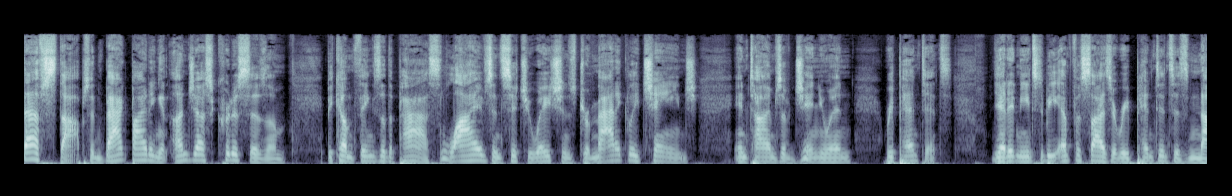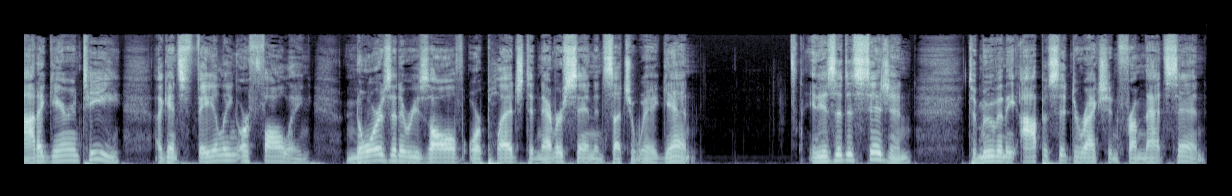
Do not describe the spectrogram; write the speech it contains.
Theft stops. And backbiting and unjust criticism become things of the past. Lives and situations dramatically change in times of genuine repentance. Yet it needs to be emphasized that repentance is not a guarantee against failing or falling, nor is it a resolve or pledge to never sin in such a way again. It is a decision to move in the opposite direction from that sin,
